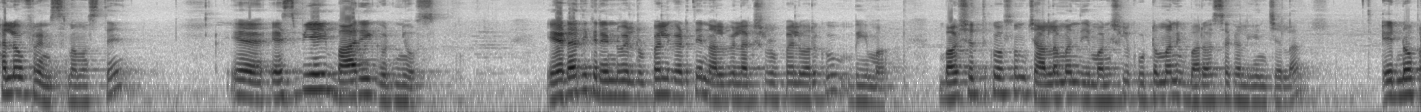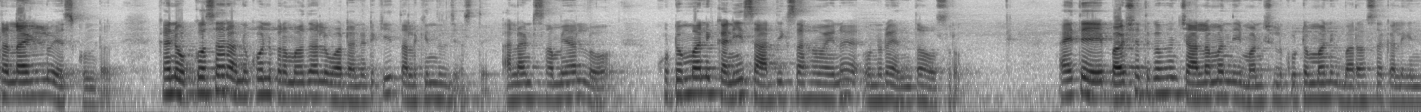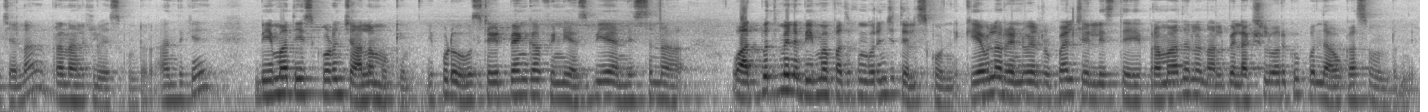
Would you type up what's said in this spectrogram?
Hello friends నమస్తే. SBI భారీ good news. ఏడాదికి రెండు వేల రూపాయలు కడితే నలభై లక్షల రూపాయల వరకు బీమా. భవిష్యత్తు కోసం చాలామంది మనుషులు కుటుంబానికి భరోసా కలిగించేలా ఎన్నో ప్రణాళికలు వేసుకుంటారు. కానీ ఒక్కోసారి అనుకోని ప్రమాదాలు వాటన్నిటికీ తలకిందులు చేస్తాయి. అలాంటి సమయాల్లో కుటుంబానికి కనీస ఆర్థిక సహాయం ఉండడం ఎంతో అవసరం. అయితే భవిష్యత్తు కోసం చాలామంది మనుషులు కుటుంబానికి భరోసా కలిగించేలా ప్రణాళికలు వేసుకుంటారు. అందుకే బీమా తీసుకోవడం చాలా ముఖ్యం. ఇప్పుడు State Bank of India SBI అందిస్తున్న ఓ అద్భుతమైన బీమా పథకం గురించి తెలుసుకోండి. కేవలం రెండు వేల రూపాయలు చెల్లిస్తే ప్రమాదంలో నలభై లక్షల వరకు పొందే అవకాశం ఉంటుంది.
